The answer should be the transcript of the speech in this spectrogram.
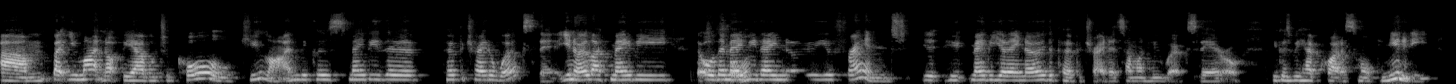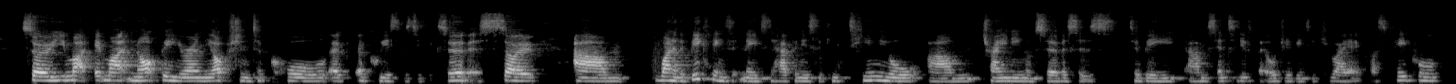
Um, but you might not be able to call Q Line because maybe the perpetrator works there. You know, like maybe, or then maybe they know your friend who maybe they know the perpetrator, someone who works there, or because we have quite a small community. So you might it might not be your only option to call a, a queer specific service. So um, one of the big things that needs to happen is the continual um, training of services to be um, sensitive for LGBTQIA plus people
